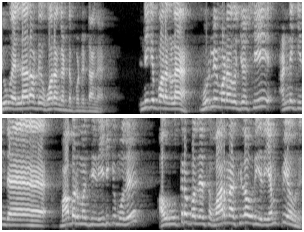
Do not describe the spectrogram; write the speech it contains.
இவங்க எல்லாரும் அப்படியே ஓரம் கட்டப்பட்டுட்டாங்க. இன்னைக்கு பாருங்களேன் முரளி மனோகர் ஜோஷி அன்னைக்கு இந்த பாபர் மசீது இடிக்கும் போது அவர் உத்தரப்பிரதேச வாரணாசியில் ஒரு எம்பி அவர்.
